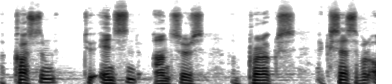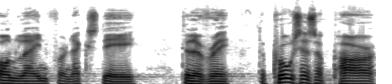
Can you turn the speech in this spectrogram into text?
accustomed to instant answers and products accessible online for next day delivery, the process of prayer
